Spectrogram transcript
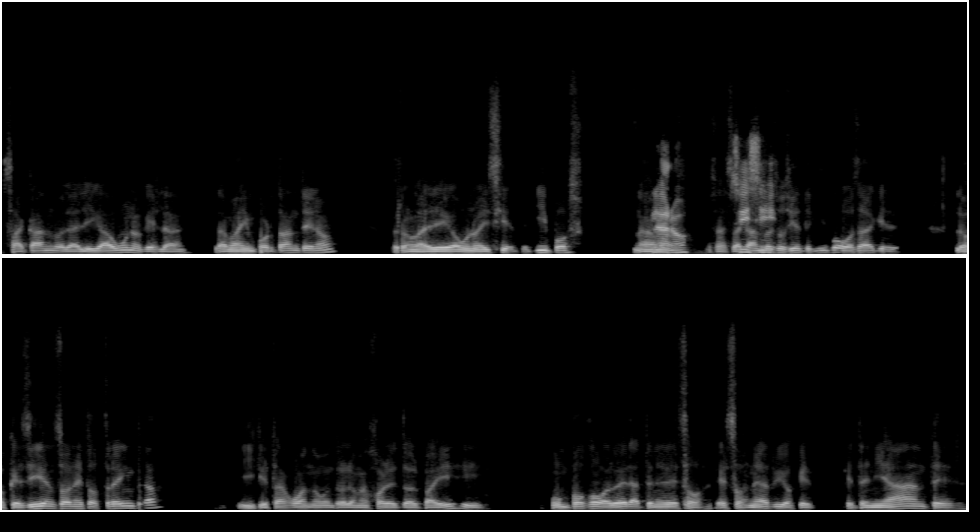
sacando la Liga 1, que es la, la más importante, ¿no? pero en la Liga 1 hay siete equipos. Nada claro. Más. O sea, sacando esos siete equipos, vos sabés que los que siguen son estos 30 y que estás jugando contra los mejores de todo el país y un poco volver a tener esos, esos nervios que, que tenía antes,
